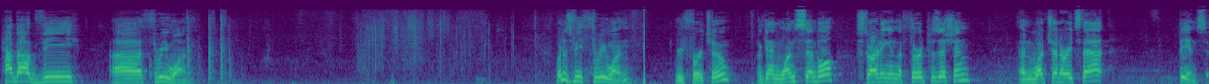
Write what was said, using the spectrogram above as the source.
How about V uh, 3, 1? What does V31 refer to? Again, one symbol starting in the third position. And what generates that? B and C.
